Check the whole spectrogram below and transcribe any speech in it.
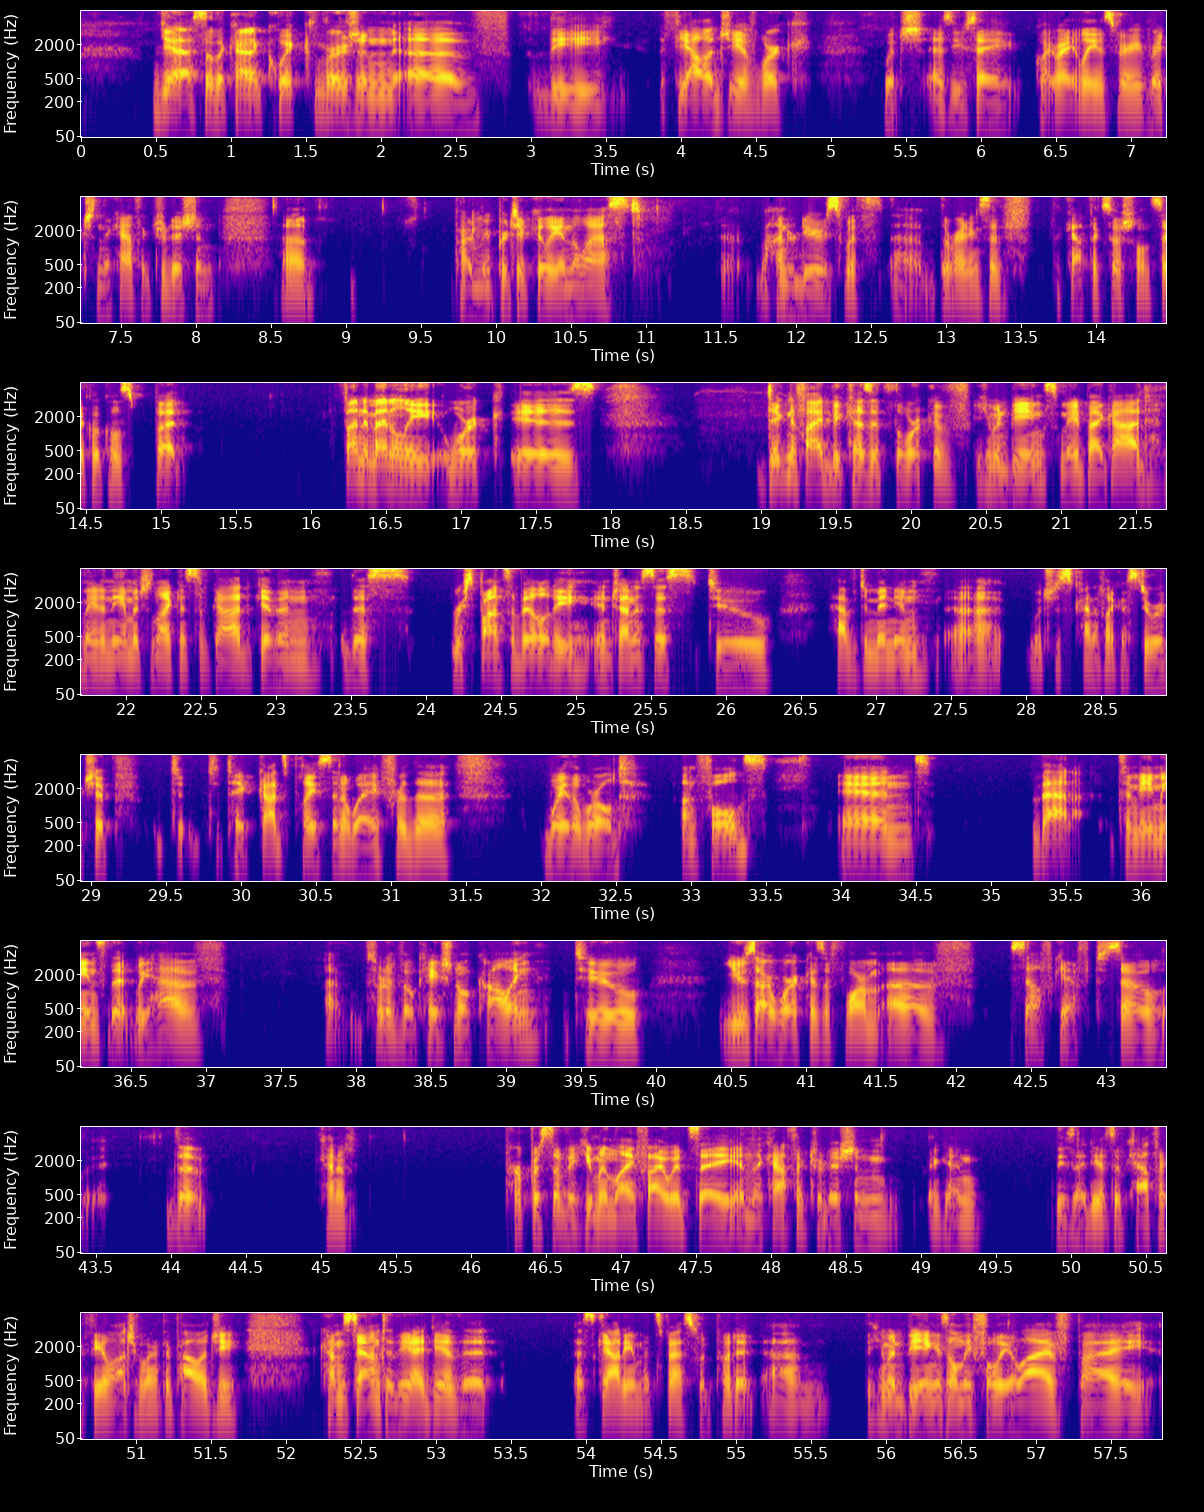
Yeah. So the kind of quick version of the theology of work, which, as you say quite rightly, is very rich in the Catholic tradition. Uh, pardon me, particularly in the last 100 years with uh, the writings of the Catholic social encyclicals. But fundamentally, work is dignified because it's the work of human beings made by God, made in the image and likeness of God, given this responsibility in Genesis to have dominion, uh, which is kind of like a stewardship to, to take God's place in a way for the way the world unfolds. And that to me means that we have a sort of vocational calling to use our work as a form of self gift. So the kind of purpose of a human life, I would say, in the Catholic tradition, again, these ideas of Catholic theological anthropology, comes down to the idea that, as Gaudium et Spes would put it, um, the human being is only fully alive by,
